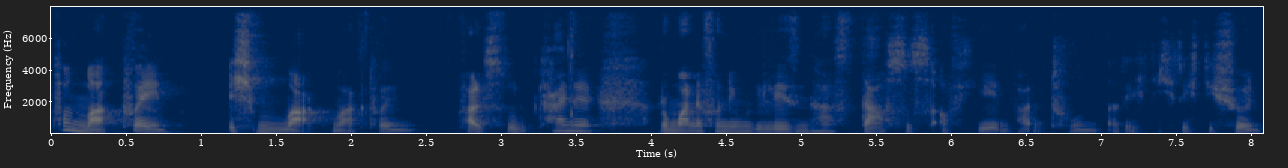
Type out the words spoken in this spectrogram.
Von Mark Twain. Ich mag Mark Twain. Falls du keine Romane von ihm gelesen hast, darfst du es auf jeden Fall tun. Richtig, richtig schön.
